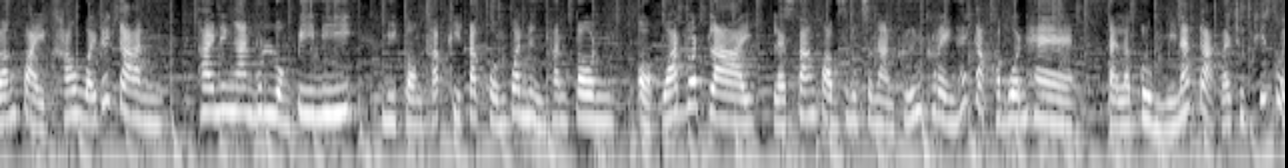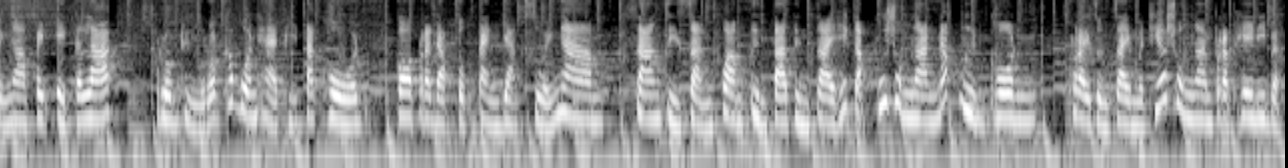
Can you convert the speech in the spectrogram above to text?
บั้งไฟเข้าไว้ด้วยกัน ภายในงานบุญหลวงปีนี้ มีกองทัพผีตะขนกว่า 1,000 ตน ออกวาดลวดลาย และสร้างความสนุกสนานคลื้นเครงให้กับขบวนแห่แต่ละกลุ่มมีหน้ากากและชุดที่สวยงามเป็นเอกลักษณ์ รวมถึงรถขบวนแห่ผีตะโขนก็ประดับตกแต่งอย่างสวยงาม สร้างสีสันความตื่นตาตื่นใจให้กับผู้ชมงานนับหมื่นคน ใครสนใจมาเที่ยวชมงานประเพณีแบบ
